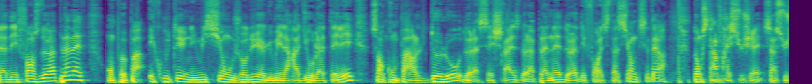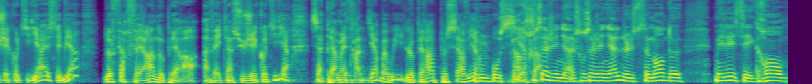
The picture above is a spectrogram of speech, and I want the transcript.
la défense de la planète. On peut pas écouter une émission aujourd'hui, allumer la radio ou la télé, sans qu'on parle de l'eau, de la sécheresse, de la planète, de la déforestation, etc. Donc c'est un vrai sujet, c'est un sujet quotidien, et c'est bien de faire faire un opéra avec un sujet quotidien. Ça permettra de dire, bah oui, l'opéra peut servir aussi Alors, à je trouve ça. ça génial. Je trouve ça génial de justement de mêler ces grands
